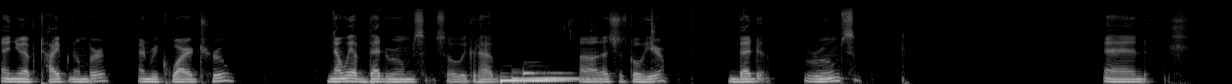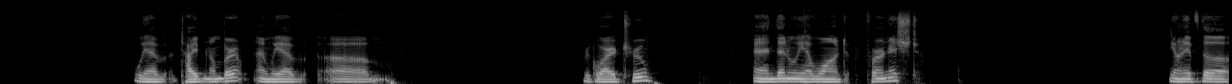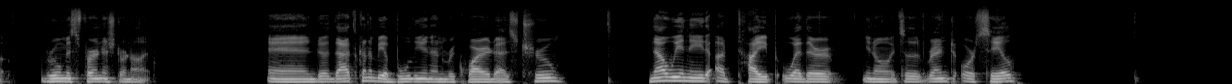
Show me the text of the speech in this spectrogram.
and you have type number and required true. Now we have bedrooms, so we could have, uh, let's just go here, bedrooms, and we have type number, and we have um, required true, and then we have want furnished, you know, if the room is furnished or not. And that's going to be a boolean and required as true. Now we need a type, whether, you know, it's a rent or sale.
